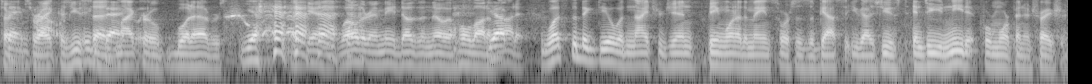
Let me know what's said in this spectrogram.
the terms, same right? Because you said Exactly. micro whatevers. Yeah. Again, welder and me doesn't know a whole lot Yep. about it. What's the big deal with nitrogen being one of the main sources of gas that you guys used, and do you need it for more penetration?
